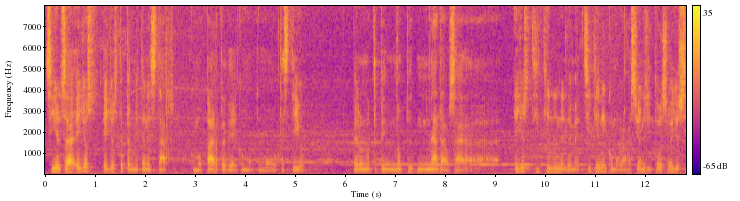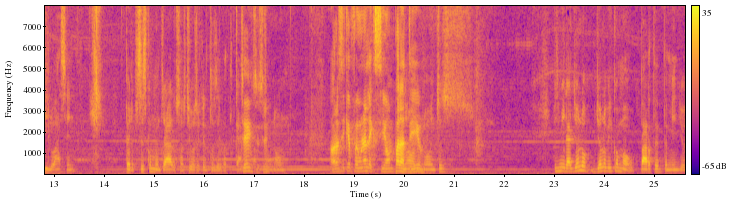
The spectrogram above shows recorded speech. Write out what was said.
Sí, o sea, ellos, ellos te permiten estar como parte de, como, como testigo, pero no te piden no nada, o sea, ellos sí tienen elementos, sí tienen como grabaciones y todo eso, ellos sí lo hacen, pero pues es como entrar a los archivos secretos del Vaticano. Sí, ¿no? sí, O sí. sea, no, Ahora sí que fue una lección para no, ti. no, no, entonces, pues mira, yo lo, yo lo vi como parte también, yo,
